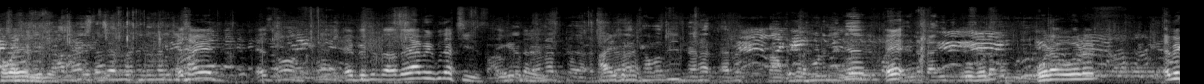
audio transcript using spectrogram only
সবাই আমি বুঝাচ্ছিস ওটা ওটা এবার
